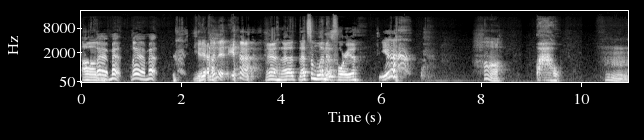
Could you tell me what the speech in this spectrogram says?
um limit, limit. Yeah. Yeah. Limit. Yeah. yeah that, that's some limit Unless- for you Yeah. Huh. wow Hmm.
